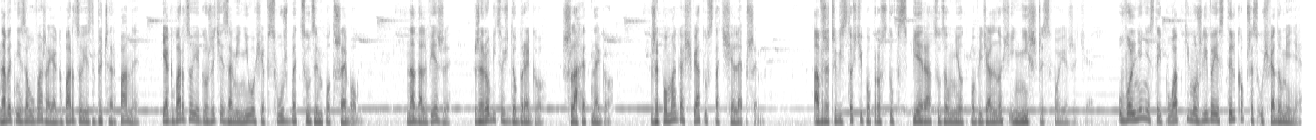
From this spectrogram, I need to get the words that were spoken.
Nawet nie zauważa, jak bardzo jest wyczerpany, jak bardzo jego życie zamieniło się w służbę cudzym potrzebom. Nadal wierzy, że robi coś dobrego, szlachetnego, że pomaga światu stać się lepszym, a w rzeczywistości po prostu wspiera cudzą nieodpowiedzialność i niszczy swoje życie. Uwolnienie z tej pułapki możliwe jest tylko przez uświadomienie.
